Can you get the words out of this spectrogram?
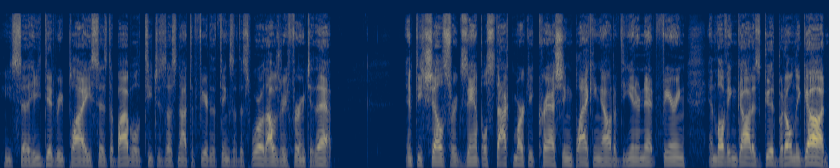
He said he did reply. He says the Bible teaches us not to fear the things of this world. I was referring to that. Empty shelves, for example, stock market crashing, blacking out of the internet, fearing and loving God is good, but only God.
